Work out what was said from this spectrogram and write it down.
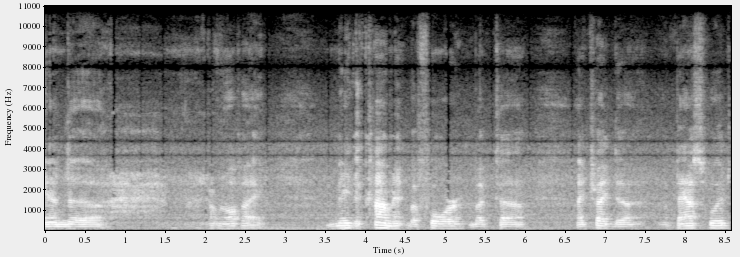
And I don't know if I made the comment before, but uh, I tried the, basswood,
